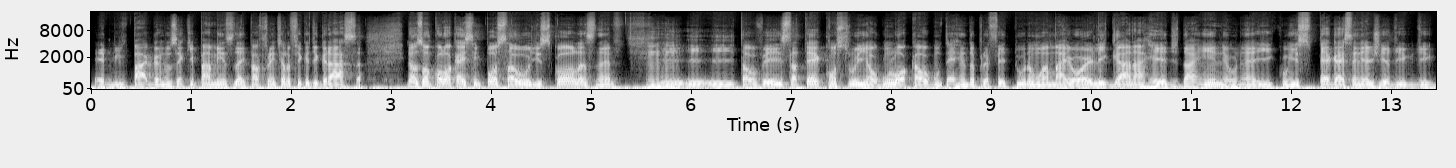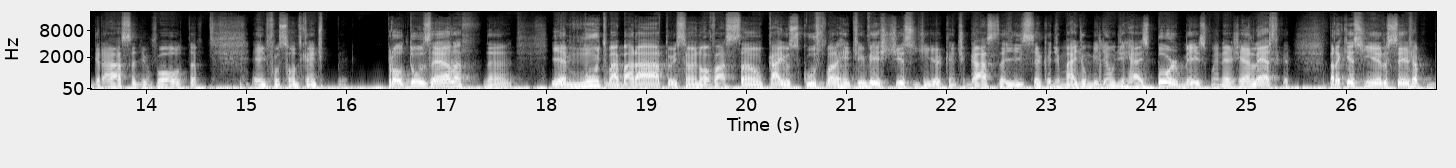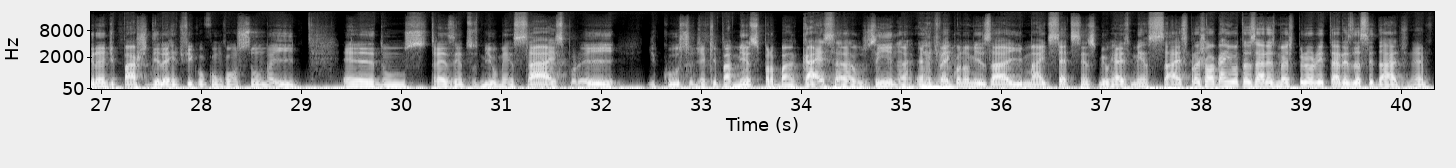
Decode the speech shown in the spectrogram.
É, me pagando os equipamentos, daí para frente ela fica de graça. Nós vamos colocar isso em pós-saúde, escolas, né? Uhum. E, e, e, talvez até construir em algum local, algum terreno da prefeitura, uma maior ligar na rede da Enel, né? E com isso pegar essa energia de, de graça de volta, é, em função de que a gente produz ela, né? E é muito mais barato, isso é uma inovação, cai os custos para a gente investir esse dinheiro que a gente gasta aí, cerca de mais de um milhão de reais por mês com energia elétrica, para que esse dinheiro seja, grande parte dele, a gente fica com um consumo aí é, de uns 300 mil mensais por aí, de custo de equipamentos para bancar essa usina, a gente uhum. vai economizar aí mais de 700 mil reais mensais para jogar em outras áreas mais prioritárias da cidade, né?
